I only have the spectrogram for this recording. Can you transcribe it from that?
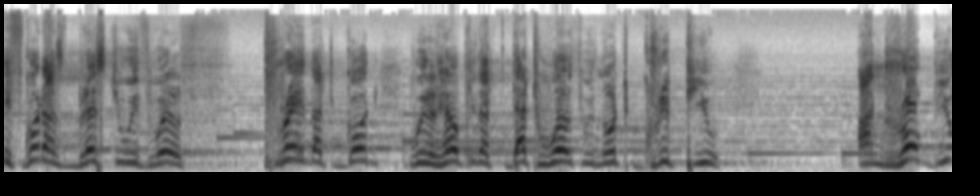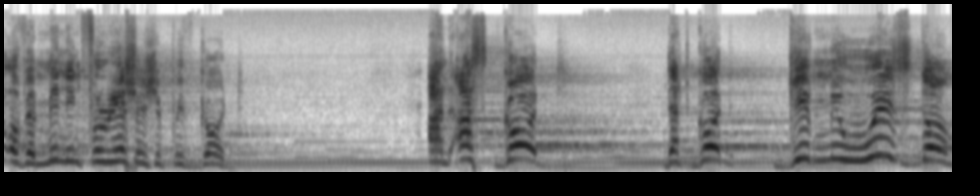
If God has blessed you with wealth, pray that God will help you, that that wealth will not grip you and rob you of a meaningful relationship with God. And ask God that God give me wisdom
